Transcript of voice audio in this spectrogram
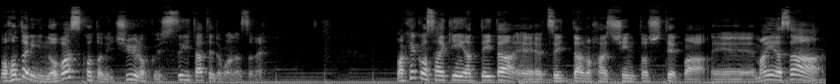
まあ、本当に伸ばすことに注力しすぎたってところなんですよね。まあ、結構最近やっていた、えー、ツイッターの発信としては、えー、毎朝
